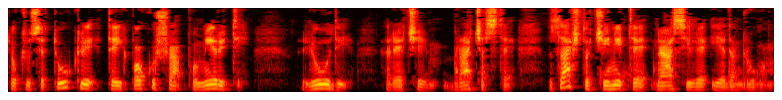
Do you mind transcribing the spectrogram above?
dok su se tukli, te ih pokuša pomiriti. Ljudi, reče im, braća ste, zašto činite nasilje jedan drugom?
